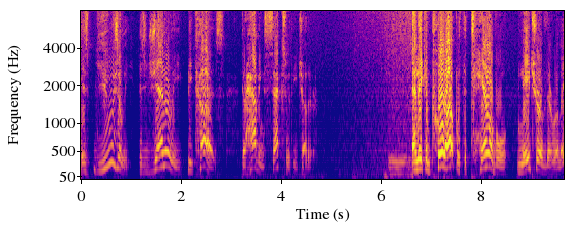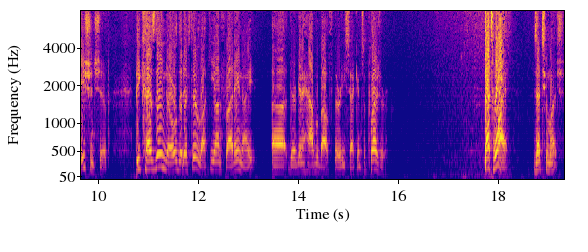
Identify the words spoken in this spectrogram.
Is usually, is generally because they're having sex with each other. And they can put up with the terrible nature of their relationship because they know that if they're lucky on Friday night, uh, they're going to have about 30 seconds of pleasure. That's why. Is that too much?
